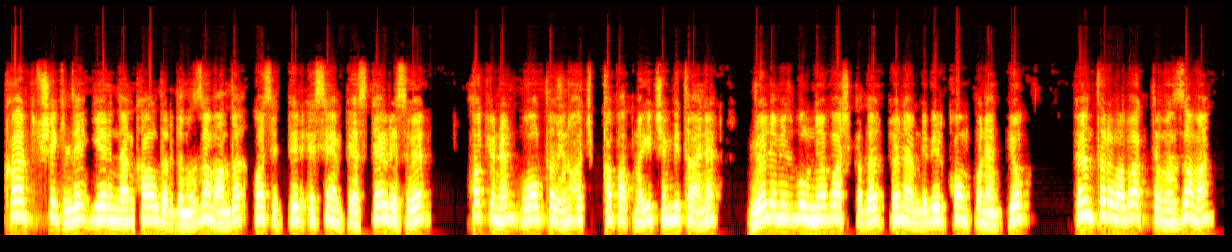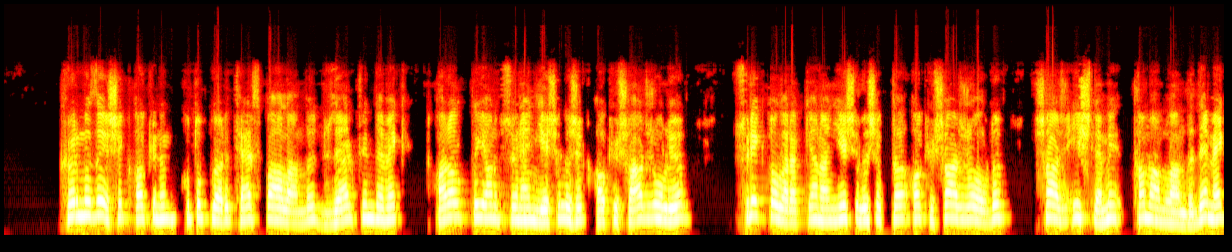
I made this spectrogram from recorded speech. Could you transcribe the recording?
Kart şu şekilde yerinden kaldırdığımız zaman da basit bir SMPS devresi ve akünün voltajını açıp kapatmak için bir tane rölemiz bulunuyor. Başka da önemli bir komponent yok. Ön tarafa baktığımız zaman kırmızı ışık akünün kutupları ters bağlandı. Düzeltin demek. Aralıklı yanıp sönen yeşil ışık akü şarj oluyor. Sürekli olarak yanan yeşil ışık da akü şarj oldu. Şarj işlemi tamamlandı demek.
